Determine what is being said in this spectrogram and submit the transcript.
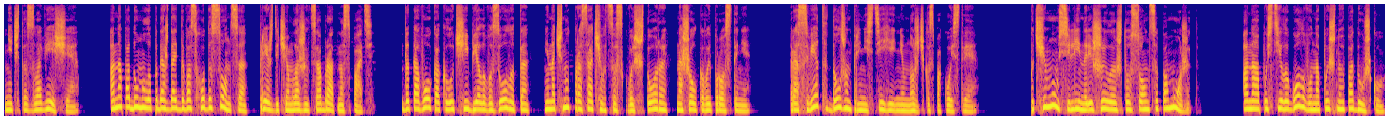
нечто зловещее. Она подумала подождать до восхода солнца, прежде чем ложиться обратно спать. До того, как лучи белого золота не начнут просачиваться сквозь шторы на шелковой простыни. Рассвет должен принести ей немножечко спокойствия. Почему Селина решила, что солнце поможет? Она опустила голову на пышную подушку,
